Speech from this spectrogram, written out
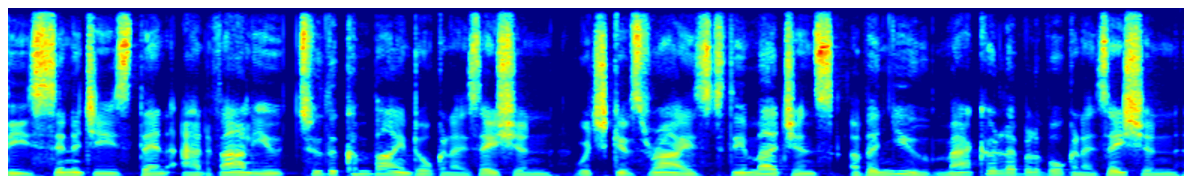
These synergies then add value to the combined organization, which gives rise to the emergence of a new macro level of organization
